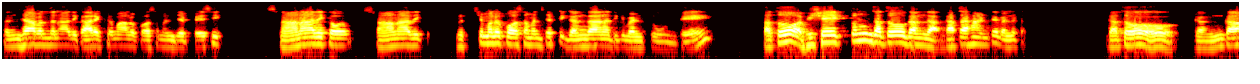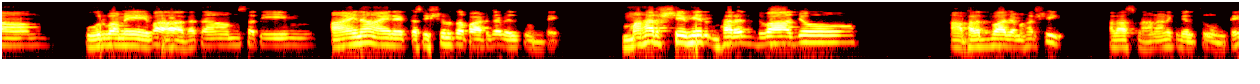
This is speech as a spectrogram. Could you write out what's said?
సంధ్యావందనాది కార్యక్రమాల కోసం అని చెప్పేసి స్నానాది స్నానాది కృత్యముల కోసం అని చెప్పి గంగా నదికి వెళ్తూ ఉంటే గతో అభిషేక్తం గతో గంగా గత అంటే వెళ్ళటం. గతో గంగాం పూర్వమేవ గతాం సతీం. ఆయన ఆయన యొక్క శిష్యులతో పాటుగా వెళ్తూ ఉంటే మహర్షిభిర్ భరద్వాజో. ఆ భరద్వాజ మహర్షి అలా స్నానానికి వెళ్తూ ఉంటే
